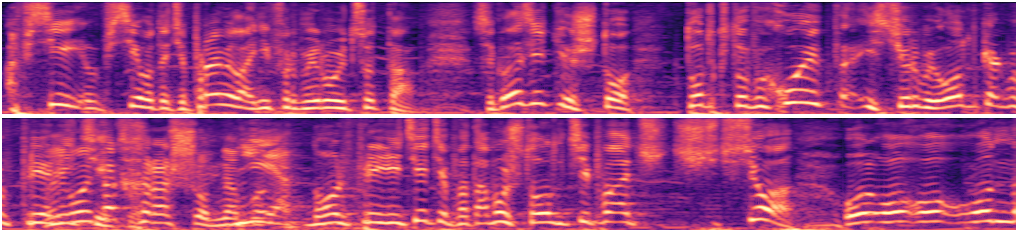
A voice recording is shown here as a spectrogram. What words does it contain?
А все, все вот эти правила, они формируются там. Согласитесь, что тот, кто выходит из тюрьмы, он как бы в приоритете. Ну, и так хорошо, наоборот. Нет, но он в приоритете, потому что он типа, все, он, он- он-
